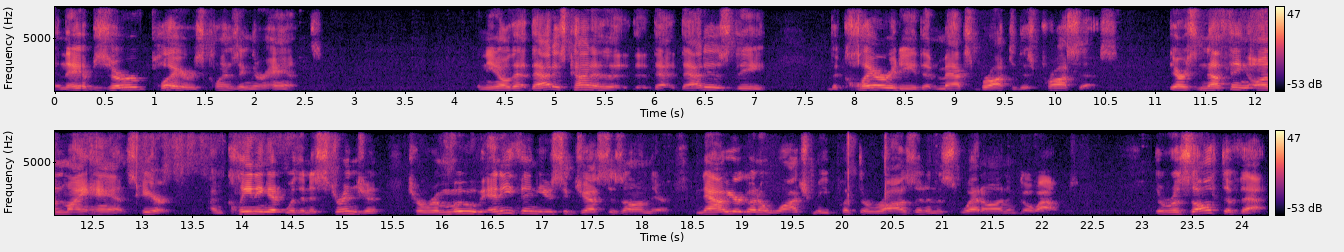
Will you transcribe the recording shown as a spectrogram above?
and they observed players cleansing their hands. And you know that that is kind of the, that that is the the clarity that Max brought to this process. There's nothing on my hands here. I'm cleaning it with an astringent to remove anything you suggest is on there. Now you're going to watch me put the rosin and the sweat on and go out. The result of that,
